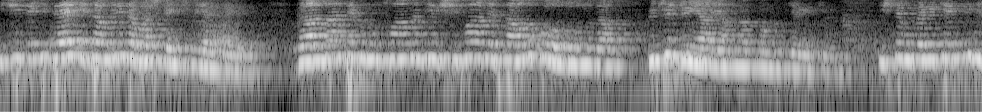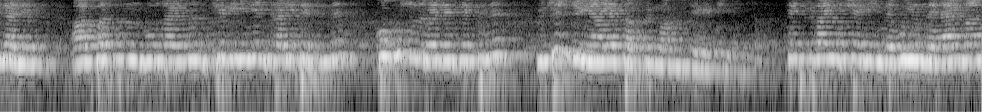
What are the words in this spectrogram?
İçindeki D vitamini de başka hiçbir yerde yok. Gaziantep'in mutfağının bir şifa ve sağlık olduğunu da bütün dünyaya anlatmamız gerekiyor. İşte bu bereketli hilalin, arpasının, buğdayının, kiriğinin kalitesini, kokusunu ve lezzetini bütün dünyaya tattırmamız gerekiyor. Festivalin içeriğinde bu yıl neler var?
